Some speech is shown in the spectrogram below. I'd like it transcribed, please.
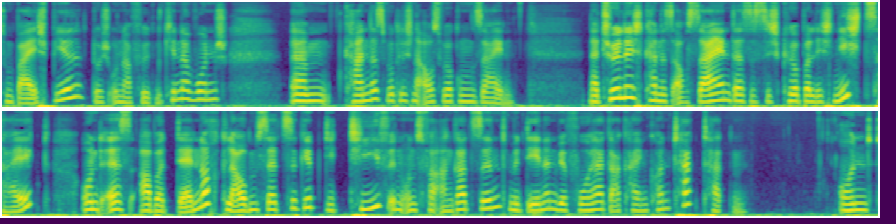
Zum Beispiel durch unerfüllten Kinderwunsch ähm, kann das wirklich eine Auswirkung sein. Natürlich kann es auch sein, dass es sich körperlich nicht zeigt und es aber dennoch Glaubenssätze gibt, die tief in uns verankert sind, mit denen wir vorher gar keinen Kontakt hatten. Und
